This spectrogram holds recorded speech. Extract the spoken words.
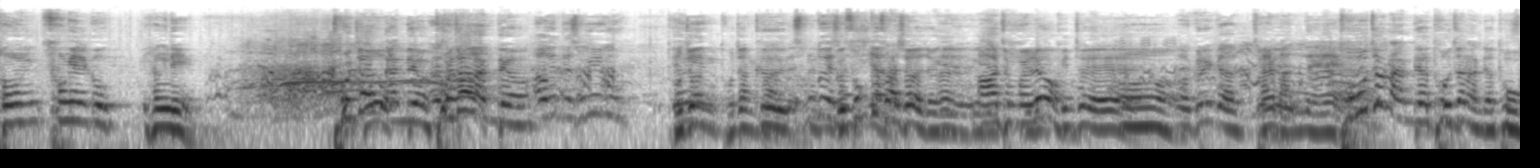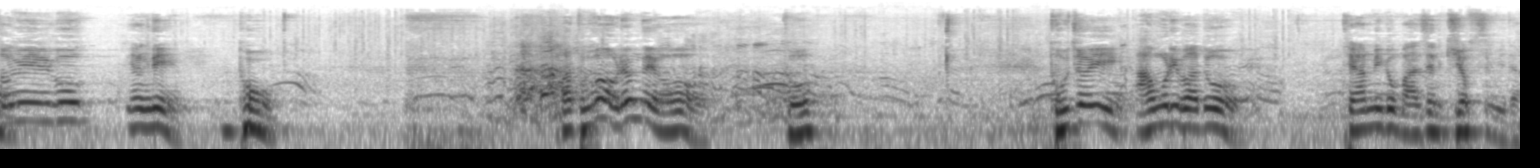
송 송일국 형님. 도전 안 돼요. 도전 안 돼요. 아 근데 송일국 도전 형님 도장 그 송도에 그 송도 사셔요 저기. 네. 아, 정말요? 근처에. 어. 어 그러니까 잘 맞네. 도전 안 돼요. 도전 안 돼요. 도. 송일국 형님. 도. 아 도가 어렵네요. 도. 도저히 아무리 봐도 대한민국 만세는 귀엽습니다.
